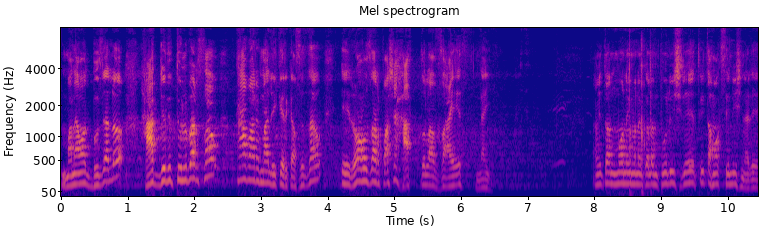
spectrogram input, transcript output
মানে আমার বুঝালো, হাত যদি তুলবার চাও, কাবার মালিকের কাছে যাও, এই রওজার পাশে হাত তোলা জায়েজ নাই। আমি তখন মনে মনে করলাম, পুলিশ রে, তুই তো আমাকে চিনিস না রে।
